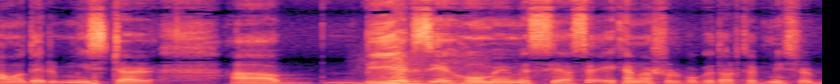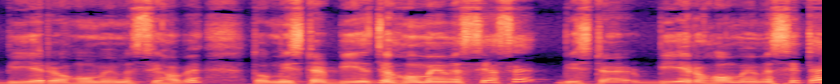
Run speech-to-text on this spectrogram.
আমাদের মিস্টার বি এর যে হোম এমএসসি আছে, এখানে আসল প্রকৃত অর্থে মিস্টার বি এর হোম এমএসসি হবে। তো মিস্টার বি এর যে হোম এমএসসি আছে মিস্টার বি এর হোম এমএসসিতে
